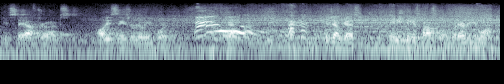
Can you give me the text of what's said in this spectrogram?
if you stay off drugs. All these things are really important. Yeah. Good job, guys. Anything is possible, whatever you want.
